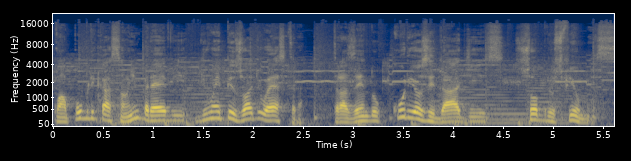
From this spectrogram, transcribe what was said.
com a publicação em breve de um episódio extra, trazendo curiosidades sobre os filmes.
